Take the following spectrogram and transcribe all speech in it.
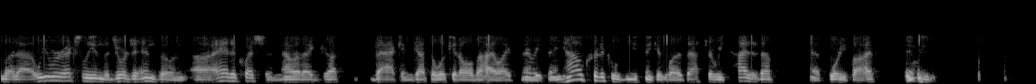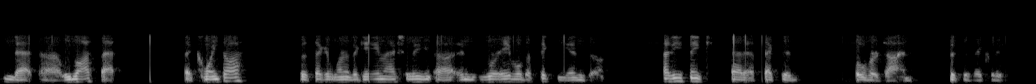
but uh, we were actually in the Georgia end zone. Uh, I had a question now that I got back and got to look at all the highlights and everything. How critical do you think it was after we tied it up at 45 that uh, we lost that that coin toss, the second one of the game actually, uh, and were able to pick the end zone? How do you think that affected overtime specifically?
